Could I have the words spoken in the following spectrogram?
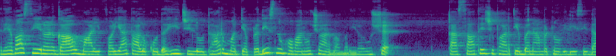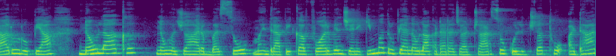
રહેવાસી રણગાંવ માળી ફળિયા તાલુકો દહીં જિલ્લો ધાર મધ્યપ્રદેશનું હોવાનું જાણવા મળી રહ્યું છે. તા સાથે જ ભારતીય બનાવટનો વિદેશી દારૂ રૂપિયા નવ લાખ નવ હજાર બસો મહિન્દ્રા પિકઅપ ફોર વ્હીલ જેની કિંમત રૂપિયા નવ લાખ અઢાર હજાર ચારસો, કુલ જથ્થો અઢાર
